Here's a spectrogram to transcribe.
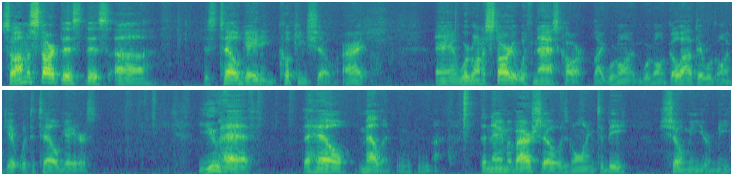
So I'm gonna start this this uh, this tailgating cooking show. All right, and we're gonna start it with NASCAR. Like we're going to we're gonna go out there. We're gonna get with the tailgaters. You have the Hail Melon. The name of our show is going to be "Show Me Your Meat."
